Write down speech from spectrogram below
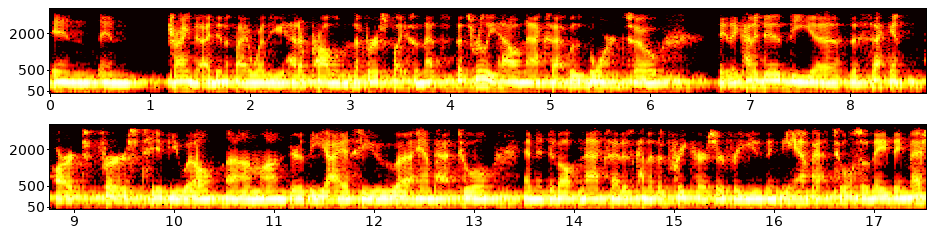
in in trying to identify whether you had a problem in the first place, and that's that's really how NAQSAT was born. So they, they kind of did the uh, the second part first, if you will, um, under the ISU uh, AMPAT tool, and then developed NAQSAT as kind of the precursor for using the AMPAT tool. So they, they mesh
